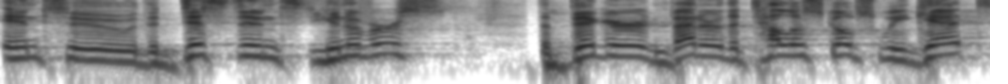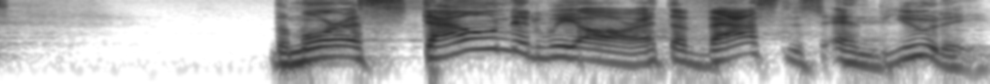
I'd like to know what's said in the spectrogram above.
into the distant universe, the bigger and better the telescopes we get, the more astounded we are at the vastness and beauty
